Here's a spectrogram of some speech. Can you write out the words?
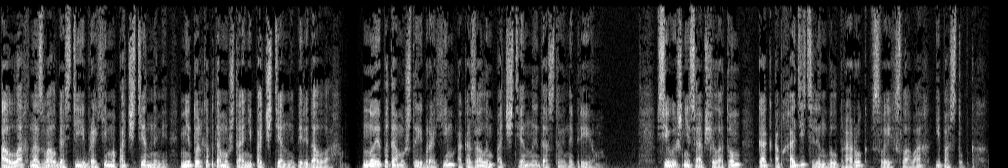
Аллах назвал гостей Ибрахима почтенными не только потому, что они почтенны перед Аллахом, но и потому, что Ибрахим оказал им почтенный достойный прием. Всевышний сообщил о том, как обходителен был пророк в своих словах и поступках.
